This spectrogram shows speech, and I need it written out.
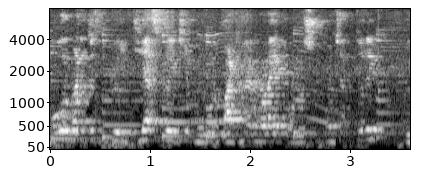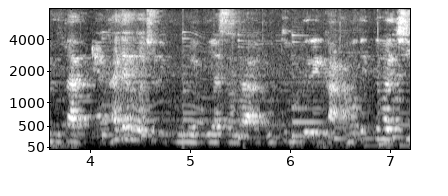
মোগলবাড়িতে দুটো ইতিহাস রয়েছে, মোগল পাঠানের লড়াই পনেরোশো পঁচাত্তরে, কিন্তু তার এক হাজার বছরের পুরনো ইতিহাস আমরা গুপ্তযুগের এই কাঠামো দেখতে পাচ্ছি।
